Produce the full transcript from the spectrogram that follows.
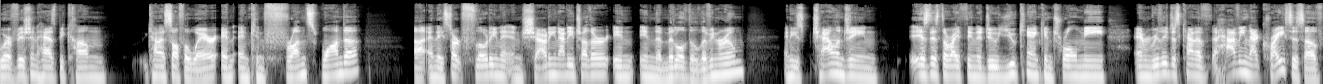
where Vision has become kind of self-aware and and confronts Wanda uh, and they start floating and shouting at each other in in the middle of the living room and he's challenging is this the right thing to do? You can't control me and really just kind of having that crisis of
